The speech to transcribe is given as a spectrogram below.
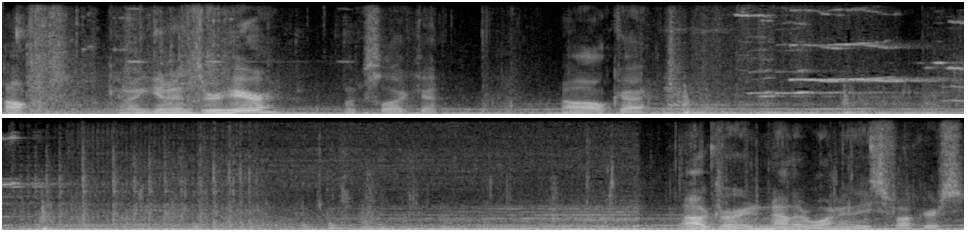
Oh, can I get in through here? Looks like it. Oh, okay. Oh, great, another one of these fuckers.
